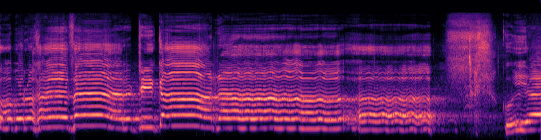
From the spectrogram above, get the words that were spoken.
কবর হেফের ঠিকানা কুইয়া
